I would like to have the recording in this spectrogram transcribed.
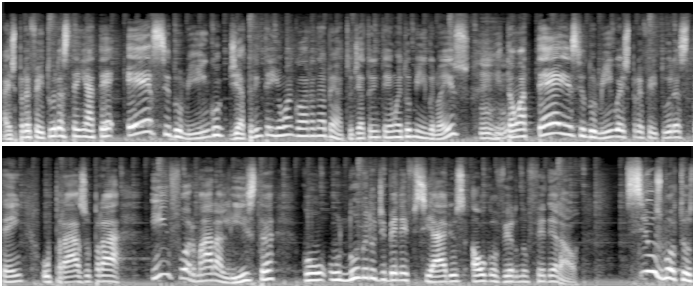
As prefeituras têm até esse domingo, dia 31 agora, né, Beto? Dia 31 é domingo, não é isso? Então, até esse domingo, as prefeituras têm o prazo para informar a lista com o número de beneficiários ao governo federal. Se os, moto-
